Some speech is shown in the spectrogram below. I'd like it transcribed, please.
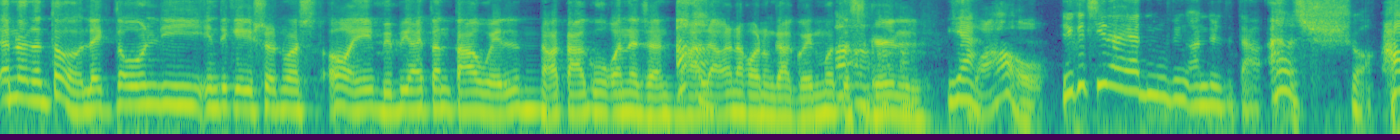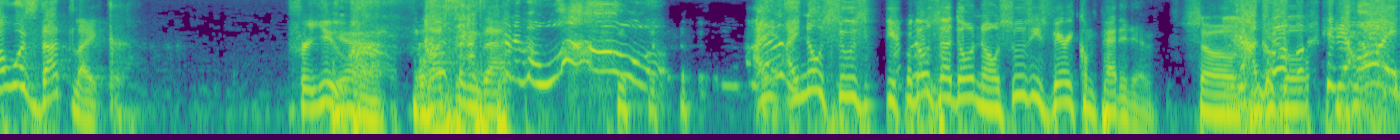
ano na to, like the only indication was, okay, bibigyan kitang towel, nakatago ka na dyan, bahala ka na kung anong gagawin mo. This Oo, girl, oo. Yeah. wow. You could see the head moving under the towel. I was shocked. How was that like? For you? Watching that. Kind of a, wow! I, I know Susie. For those that don't know, Susie's very competitive. So Gago! Hindi ako eh!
